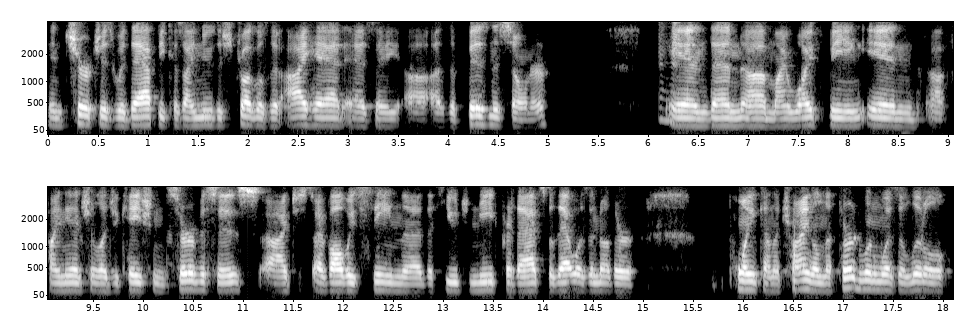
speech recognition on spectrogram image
and churches with that because I knew the struggles that I had as a uh, as a business owner, mm-hmm. and then uh, my wife being in uh, financial education services. I just I've always seen the the huge need for that, so that was another point on the triangle. And the third one was a little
